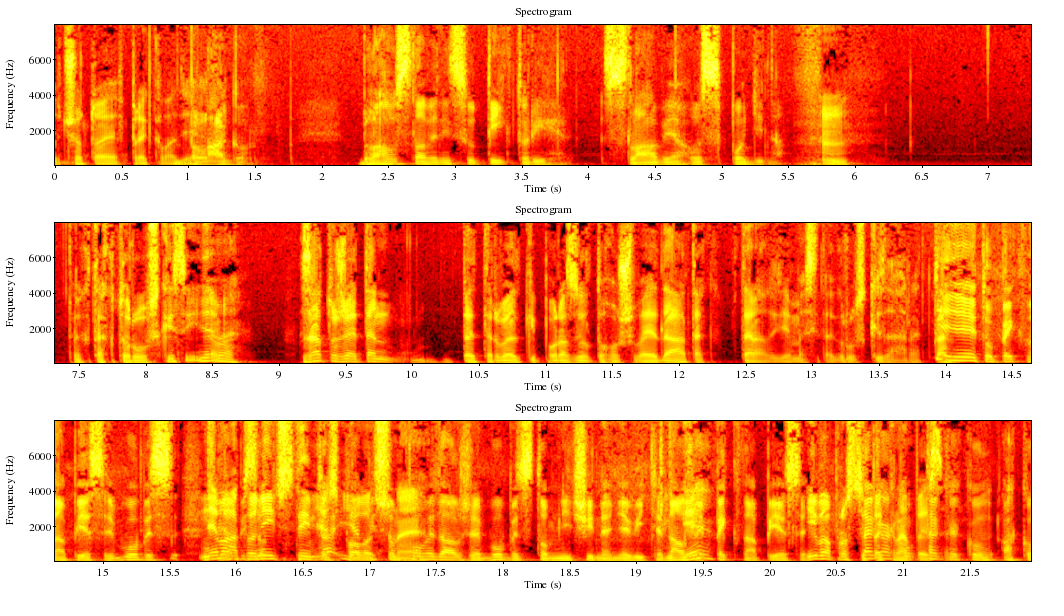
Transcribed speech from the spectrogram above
Čo to je v preklade? Blago. Blahoslavení sú tí, ktorí slávia hospodina. Hm. Tak takto rusky si ideme? Za to, že ten Peter Veľký porazil toho Švéda, tak teraz ideme si tak rusky zahrať. Tak, Nie, nie je to pekná pieseň. Vôbec, Nemá by to nič s týmto ja, Ja by som spoločné. povedal, že vôbec tom nič iné nevíte. Naozaj Je? pekná pieseň. Iba proste tak pekná ako, pieseň. Tak ako, ako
